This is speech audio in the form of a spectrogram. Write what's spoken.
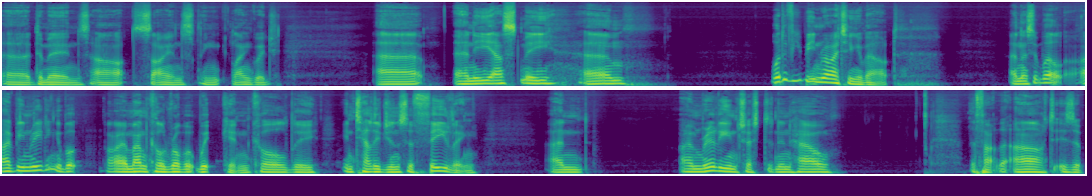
uh, domains art, science, ling- language. Uh, and he asked me, um, What have you been writing about? And I said, Well, I've been reading a book by a man called Robert Witkin called The Intelligence of Feeling. And I'm really interested in how the fact that art is a,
